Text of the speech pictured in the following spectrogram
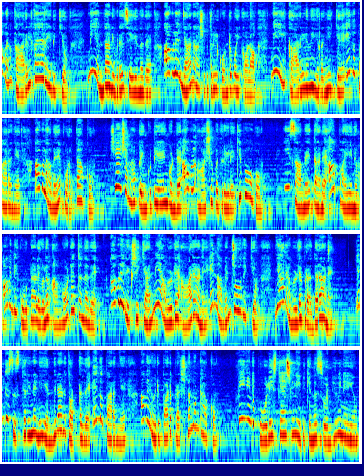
അവൻ കാറിൽ കയറിയിരിക്കും. നീ എന്താണ് ഇവിടെ ചെയ്യുന്നത്? അവളെ ഞാൻ ആശുപത്രിയിൽ കൊണ്ടുപോയിക്കോളാം. നീ ഈ കാറിൽ നിന്ന് ഇറങ്ങിക്കേ എന്ന് പറഞ്ഞ് അവൾ അവനെ പുറത്താക്കും. ശേഷം ആ പെൺകുട്ടിയെയും കൊണ്ട് അവൾ ആശുപത്രിയിലേക്ക് പോകും. ഈ സമയത്താണ് ആ പയ്യനും അവന്റെ കൂട്ടാളികളും അങ്ങോട്ടെത്തുന്നത്. അവളെ രക്ഷിക്കാൻ നീ അവളുടെ ആരാണ് എന്ന് അവൻ ചോദിക്കും. ഞാൻ അവളുടെ ബ്രദറാണ്. എന്റെ സിസ്റ്ററിനെ നീ എന്തിനാണ് തൊട്ടത്? എന്ന് പറഞ്ഞ് അവൻ ഒരുപാട് പ്രശ്നമുണ്ടാക്കും. പിന്നീട് പോലീസ് സ്റ്റേഷനിൽ ഇരിക്കുന്ന സുനുവിനെയും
